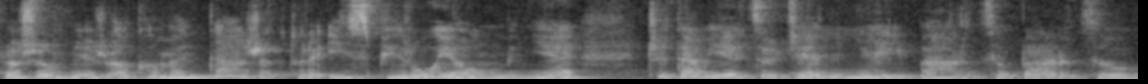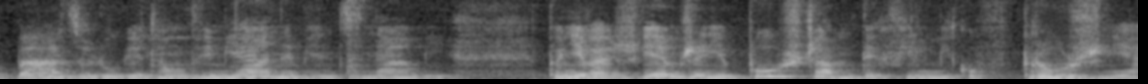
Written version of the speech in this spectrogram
Proszę również o komentarze, które inspirują mnie. Czytam je codziennie i bardzo, bardzo, bardzo lubię tą wymianę między nami, ponieważ wiem, że nie puszczam tych filmików w próżnię.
